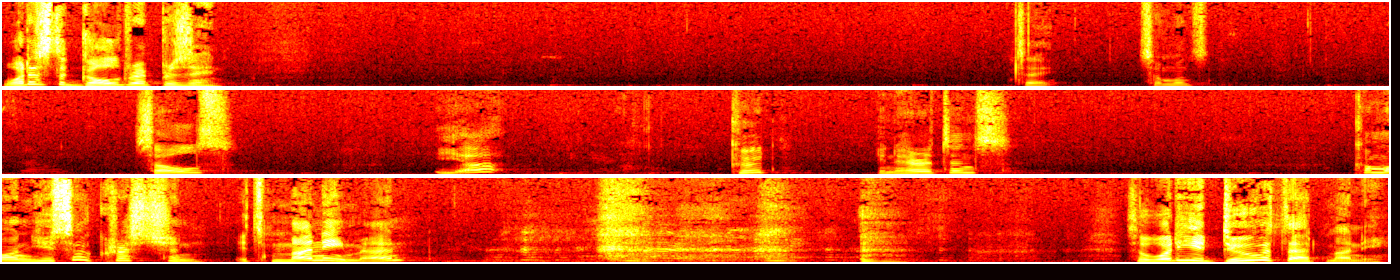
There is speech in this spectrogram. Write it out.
What does the gold represent? Say, someone's souls? Yeah. Good. Inheritance? Come on, you're so Christian. It's money, man. so, what do you do with that money?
